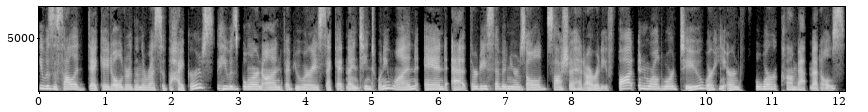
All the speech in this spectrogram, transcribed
He was a solid decade older than the rest of the hikers. He was born on February 2nd, 1921, and at 37 years old, Sasha had already fought in World War II, where he earned four combat medals.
